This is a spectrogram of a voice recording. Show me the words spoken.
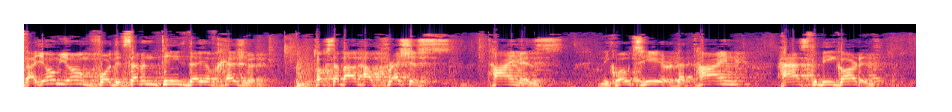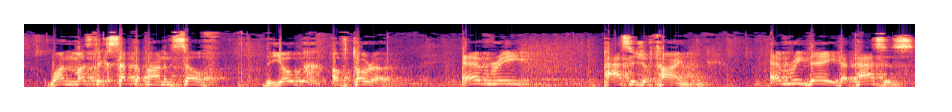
The Yom Yom for the 17th day of Cheshvan talks about how precious time is. And he quotes here that time has to be guarded. One must accept upon himself the yoke of Torah. Every passage of time, every day that passes,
